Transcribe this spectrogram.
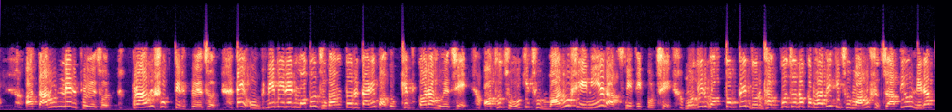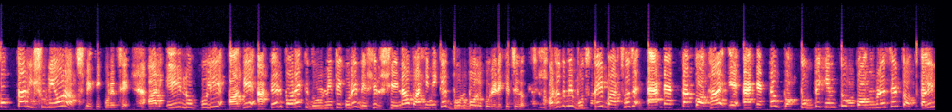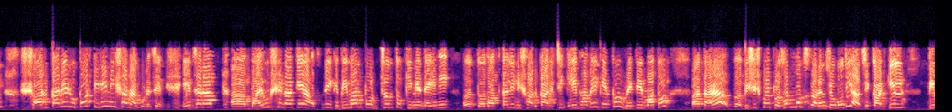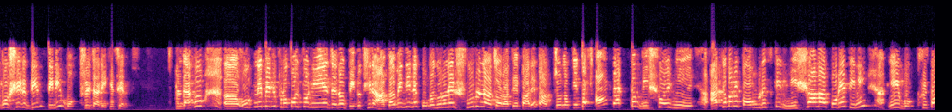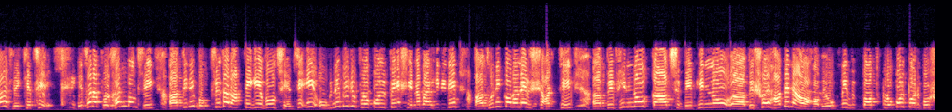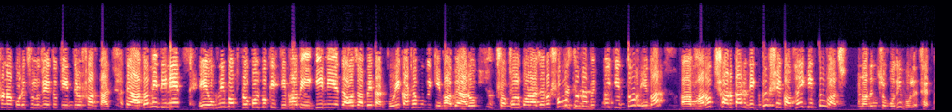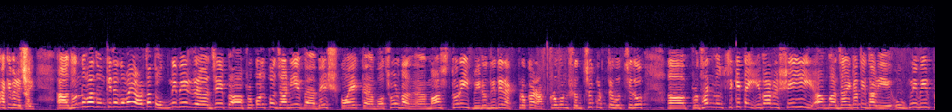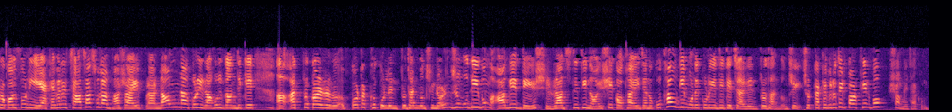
তারুণ্যের প্রয়োজন। প্রাণ শক্তির প্রয়োজন। তাই অগ্নিবীরের মতো যুগান্তরকারী পদক্ষেপ করা হয়েছে। অথচ কিছু মানুষ এই নিয়ে রাজনীতি করছে। মোদীর বক্তব্যে দুর্ভাগ্যজনক ভাবে কিছু মানুষ জাতীয় নিরাপত্তার ইস্যু নিয়েও রাজনীতি করেছে। আর এই লোকগুলি আগে একের পর এক দুর্নীতি করে দেশের সেনাবাহিনীকে দুর্বল করে রেখেছিল। অর্থাৎ তুমি বুঝতেই পারছ যে এক একটা কথা, এ- এক একটা বক্তব্যে কিন্তু কংগ্রেসের তৎকালীন সরকারের উপর তিনি নিশানা করেছেন। এছাড়া বায়ুসেনাকে আধুনিক বিমান পর্যন্ত কিনে দেয়নি তৎকালীন সরকার। ঠিক এইভাবেই কিন্তু রীতিমতো তারা, বিশেষ করে প্রধানমন্ত্রী নরেন্দ্র মোদী আজ কার্গিল দিবসের দিন তিনি বক্তৃতা রেখেছেন। দেখো অগ্নিবীর প্রকল্প নিয়ে যেন বিরোধীরা আগামী দিনে কোনো ধরনের সুর না চড়াতে পারে, তার জন্য কিন্তু এক একটা বিষয় নিয়ে একেবারে কংগ্রেসকে নিশানা করে তিনি এই বক্তৃতা রেখেছেন। এছাড়া প্রধানমন্ত্রী তিনি বক্তৃতা রাখতে গিয়ে বলছেন যে এই অগ্নিবীর প্রকল্পে সেনাবাহিনীদের আধুনিকরণের স্বার্থে বিভিন্ন কাজ, বিভিন্ন বিষয় হাতে নেওয়া হবে। অগ্নিপথ প্রকল্পের ঘোষণা করেছিল যেহেতু কেন্দ্রীয় সরকার, তাই আগামী দিনে এই অগ্নিপথ প্রকল্পকে কীভাবে এগিয়ে নিয়ে যাওয়া যাবে তার পরিকাঠামোকে কীভাবে আরও সফল করা যাবে সমস্তটা বিষয় কিন্তু এবার ভারত সরকার দেখবে সে কথাই কিন্তু আজ নরেন্দ্র মোদী বলেছেন। একেবারে তাই। ধন্যবাদ অঙ্কিতা তোমায়। অর্থাৎ অগ্নিবীর যে প্রকল্প জানিয়ে বেশ কয়েক বছর বা মাস ধরেই বিরোধীদের এক প্রকার আক্রমণ সহ্য করতে হচ্ছিল আহ, প্রধানমন্ত্রীকে। তাই এবার সেই জায়গাতে দাঁড়িয়ে অগ্নিবীর প্রকল্প নিয়ে একেবারে চাচা ছোলা ভাষায় নাম না করে রাহুল গান্ধীকে এক প্রকার কটাক্ষ করলেন প্রধানমন্ত্রী নরেন্দ্র মোদী এবং আগে দেশ রাজনীতি নয়, সে কথাই যেন কোথাও গিয়ে মনে করিয়ে দিতে চাইলেন প্রধানমন্ত্রী। ছোট্ট একটা বিরতির পর ফিরবো, সঙ্গে থাকুন।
